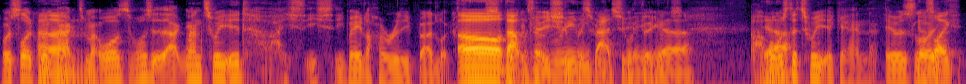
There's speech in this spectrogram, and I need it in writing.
Well, it's like when Um, Act Man was was it that Act Man tweeted? Oh, he, he, he made like a really bad like. oh that was a really bad tweet things. yeah Oh, What was the tweet again? It was it was like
